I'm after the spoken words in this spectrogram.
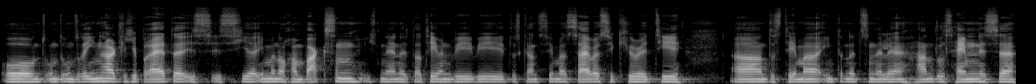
und, und unsere inhaltliche Breite ist, ist hier immer noch am Wachsen. Ich nenne da Themen wie, wie das ganze Thema Cybersecurity, äh, das Thema internationale Handelshemmnisse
